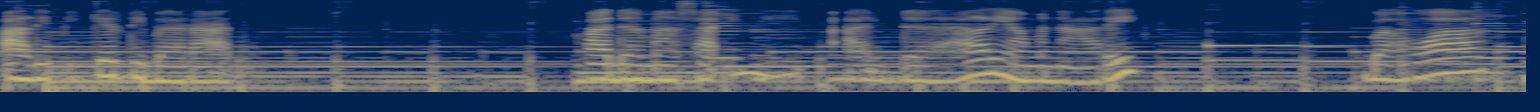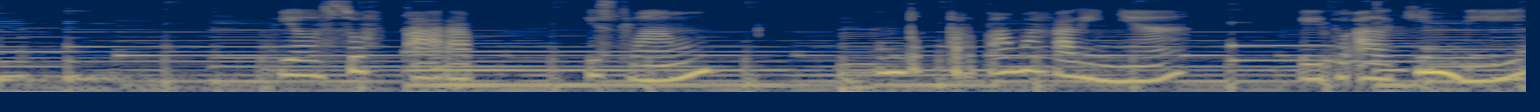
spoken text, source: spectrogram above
ahli pikir di barat. Pada masa ini ada hal yang menarik bahwa filsuf Arab Islam untuk pertama kalinya yaitu Al-Kindi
